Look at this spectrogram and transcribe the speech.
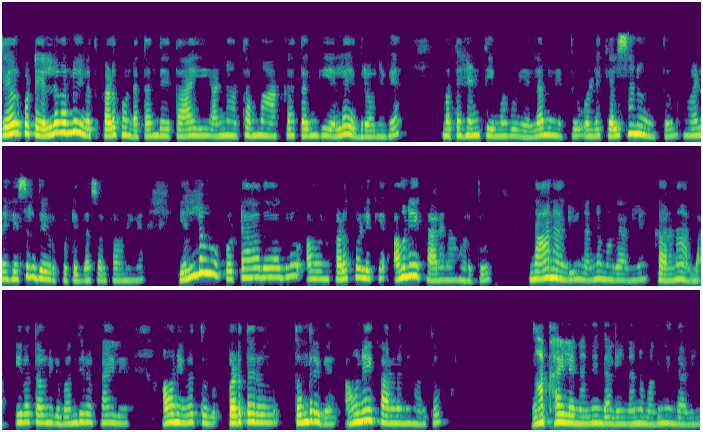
ದೇವ್ರು ಕೊಟ್ಟ ಎಲ್ಲವನ್ನೂ ಇವತ್ತು ಕಳ್ಕೊಂಡ. ತಂದೆ, ತಾಯಿ, ಅಣ್ಣ, ತಮ್ಮ, ಅಕ್ಕ, ತಂಗಿ ಎಲ್ಲ ಇದ್ರು ಅವನಿಗೆ. ಮತ್ತೆ ಹೆಂಡತಿ, ಮಗು ಎಲ್ಲಾನು ಇತ್ತು. ಒಳ್ಳೆ ಕೆಲಸನೂ ಇತ್ತು. ಒಳ್ಳೆ ಹೆಸರು ದೇವ್ರು ಕೊಟ್ಟಿದ್ದ ಸ್ವಲ್ಪ ಅವನಿಗೆ. ಎಲ್ಲವೂ ಕೊಟ್ಟಾದಾಗ್ಲೂ ಅವನು ಕಳ್ಕೊಳ್ಳಿಕ್ಕೆ ಅವನೇ ಕಾರಣ ಹೊರತು ನಾನಾಗ್ಲಿ, ನನ್ನ ಮಗ ಆಗ್ಲಿ ಕಾರಣ ಅಲ್ಲ. ಇವತ್ತು ಅವನಿಗೆ ಬಂದಿರೋ ಕಾಯಿಲೆ, ಅವನು ಇವತ್ತು ಪಡ್ತಾ ಇರೋ ತೊಂದರೆಗೆ ಅವನೇ ಕಾರಣನೇ ಹೊರತು ಆ ಕಾಯಿಲೆ ನನ್ನಿಂದಾಗ್ಲಿ, ನನ್ನ ಮಗನಿಂದಾಗ್ಲಿ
